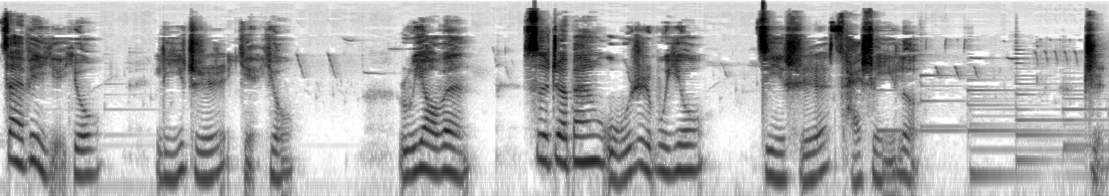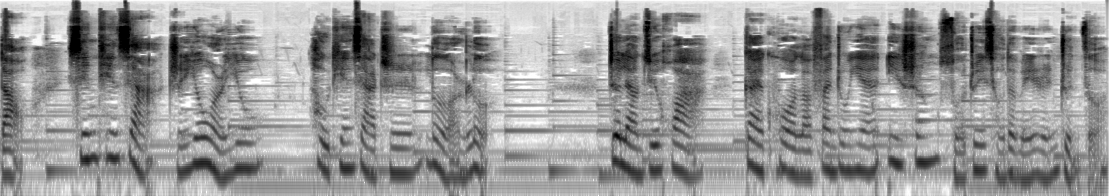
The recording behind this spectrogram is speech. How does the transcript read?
在位也忧，离职也忧。如要问，似这般无日不忧，几时才是一乐？只道先天下之忧而忧。后天下之乐而乐，这两句话概括了范仲淹一生所追求的为人准则，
